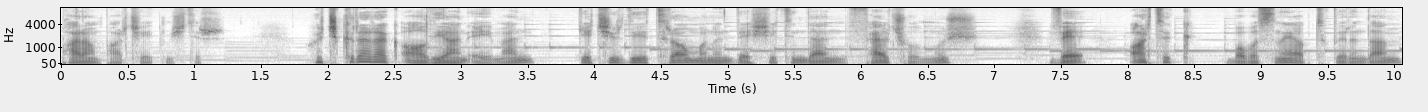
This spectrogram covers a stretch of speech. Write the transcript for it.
paramparça etmiştir. Hıçkırarak ağlayan Eymen, geçirdiği travmanın dehşetinden felç olmuş ve artık babasına yaptıklarından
